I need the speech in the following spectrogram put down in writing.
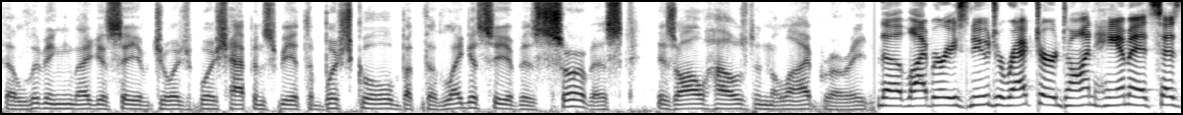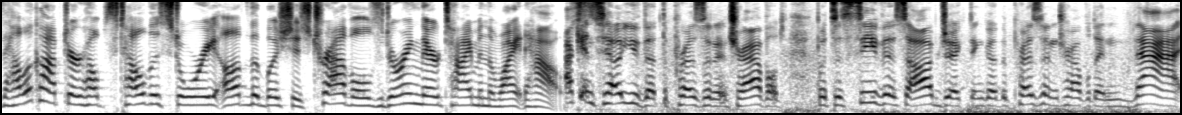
The living legacy of George Bush happens to be at the Bush School, but the legacy of his service is all housed in the library. The library's new director, Don Hammett, says the helicopter helps tell the story of the Bush's travels during their time in the White House. I can tell you that the president traveled, but to see this object and go, the president traveled, and that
